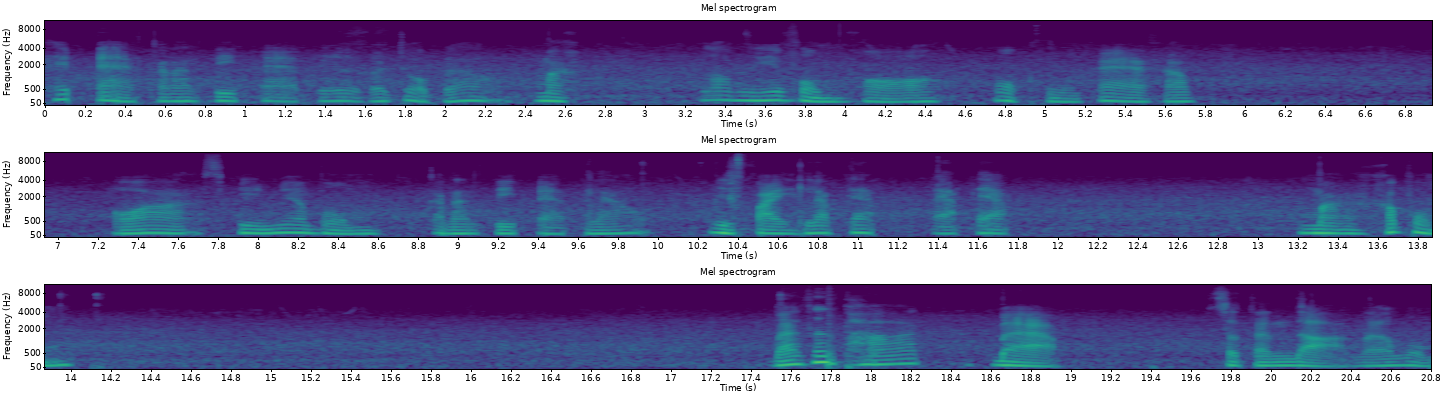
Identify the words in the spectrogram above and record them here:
ให้แปดการันตีแปดเลยก็จบแล้วมา รอบนี้ผมขอหกถึงแครับ เพราะว่าสปีเมียผมการันตีแปดไปแล้ว มีไฟแลบแลบแลบแลบมาครับผม Battle Pass แบบสแตนดาร์ดนะครับผม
